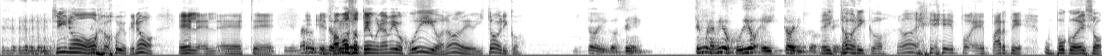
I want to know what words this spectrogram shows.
Sí, no, obvio, obvio que no. El, el, este, embargo, el famoso que- tengo un amigo judío, ¿no? De histórico. Histórico, sí. Tengo un amigo judío e histórico. E sí. histórico, ¿no? Parte un poco de eso.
